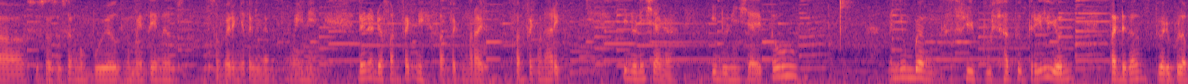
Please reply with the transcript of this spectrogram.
uh, susah-susah nge-build, nge-maintenance software yang kita gunakan selama ini. Dan ada fun fact nih, fun fact menarik fun fact menarik. Indonesia ya Indonesia itu menyumbang 1001 triliun pada tahun 2018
